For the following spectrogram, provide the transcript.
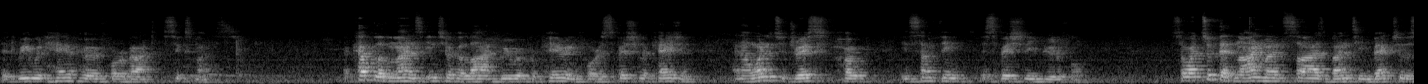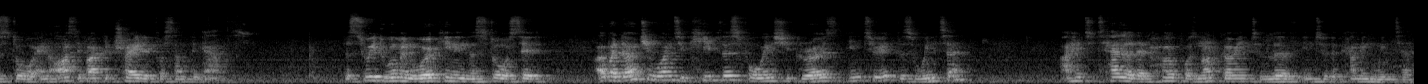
that we would have her for about six months. A couple of months into her life, we were preparing for a special occasion, and I wanted to dress Hope in something especially beautiful. So I took that nine month size bunting back to the store and asked if I could trade it for something else. The sweet woman working in the store said, Oh, but don't you want to keep this for when she grows into it this winter? I had to tell her that Hope was not going to live into the coming winter.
